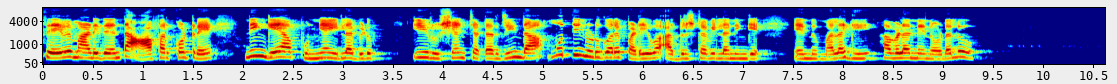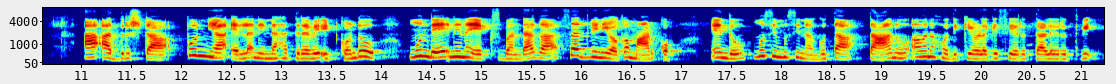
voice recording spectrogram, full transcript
ಸೇವೆ ಮಾಡಿದೆ ಅಂತ ಆಫರ್ ಕೊಟ್ಟರೆ ನಿಂಗೆ ಆ ಪುಣ್ಯ ಇಲ್ಲ ಬಿಡು. ಈ ಋಷ್ಯಂಕ್ ಚಟರ್ಜಿಯಿಂದ ಮುತ್ತಿನುಡುಗೊರೆ ಪಡೆಯುವ ಅದೃಷ್ಟವಿಲ್ಲ ನಿಂಗೆ ಎಂದು ಮಲಗಿ ಅವಳನ್ನೇ ನೋಡಲು. ಆ ಅದೃಷ್ಟ, ಪುಣ್ಯ ಎಲ್ಲ ನಿನ್ನ ಹತ್ತಿರವೇ ಇಟ್ಕೊಂಡು ಮುಂದೆ ನಿನ್ನ ಎಕ್ಸ್ ಬಂದಾಗ ಸದ್ವಿನಿಯೋಗ ಮಾಡ್ಕೊ ಎಂದು ಮುಸಿ ಮುಸಿ ನಗುತ್ತಾ ತಾನು ಅವನ ಹೊದಿಕೆಯೊಳಗೆ ಸೇರುತ್ತಾಳೆ ಋತ್ವಿ.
